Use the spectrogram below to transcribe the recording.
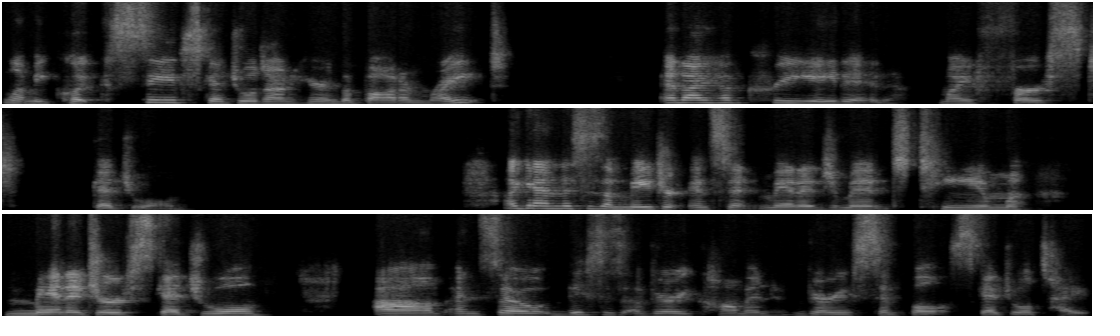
Let me click Save Schedule down here in the bottom right. And I have created my first schedule. Again, this is a major incident management team manager schedule. Um, and so this is a very common, very simple schedule type.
